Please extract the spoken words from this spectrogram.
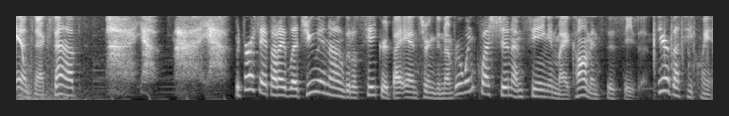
And next up, Mhi'Ya. but first I thought I'd let you in on a little secret by answering the number one question I'm seeing in my comments this season. Dear Bussy Queen,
